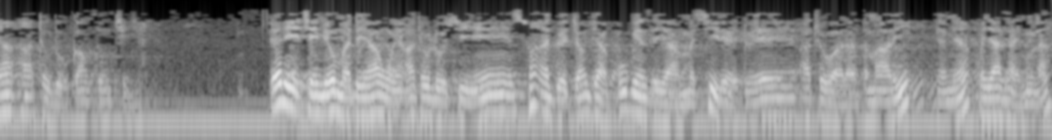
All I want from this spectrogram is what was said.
ရားအားထုတ်လို့အကောင်းဆုံးချိန်ပဲအဲ့ဒီအချိန်မျိုးမှာတရားဝင်အားထုတ်လို့ရှိရင်ဆွမ်းအတွက်ကြောင်းကြပူပင်စရာမရှိတဲ့အတွက်အားထုတ်ရတာတမာရီမြန်မြန်မရနိုင်ဘူးလား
